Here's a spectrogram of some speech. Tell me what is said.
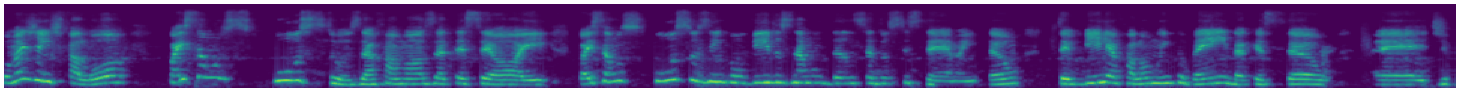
Como a gente falou, quais são os custos da famosa TCO aí, quais são os custos envolvidos na mudança do sistema. Então, Sevilha falou muito bem da questão é, de,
